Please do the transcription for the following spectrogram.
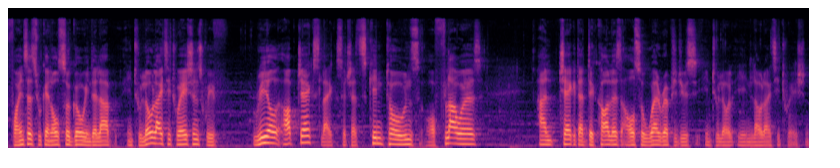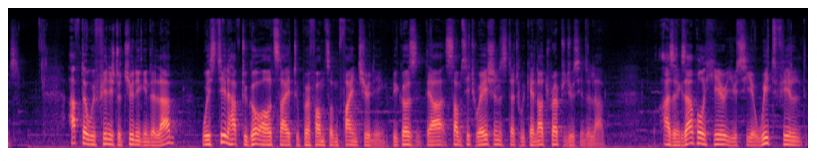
For instance, we can also go in the lab into low light situations with real objects like such as skin tones or flowers and check that the colors are also well reproduced into low, in low light situations. After we finish the tuning in the lab, we still have to go outside to perform some fine tuning because there are some situations that we cannot reproduce in the lab. As an example, here you see a wheat field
